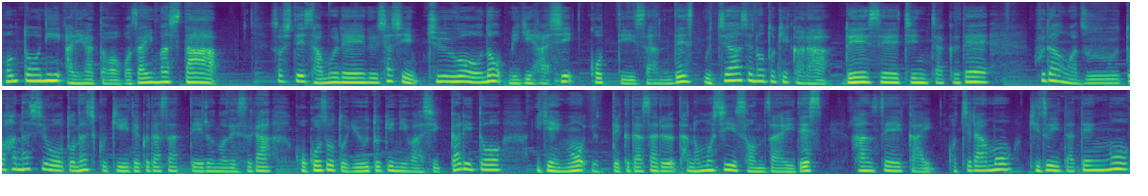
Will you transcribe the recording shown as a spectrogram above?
本当にありがとうございました。そしてサムレール写真中央の右端コッティさんです。打ち合わせの時から冷静沈着で普段はずっと話をおとなしく聞いてくださっているのですがここぞという時にはしっかりと意見を言ってくださる頼もしい存在です。反省会こちらも気づいた点を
